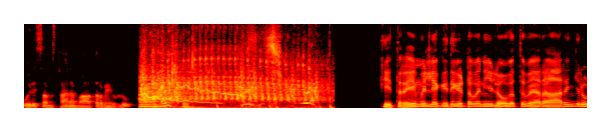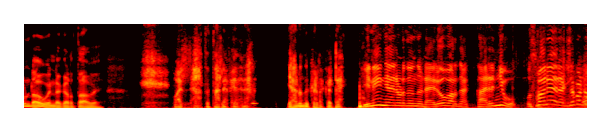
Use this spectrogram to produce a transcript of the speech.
ഒരു സംസ്ഥാനം മാത്രമേ ഉള്ളൂ. ഇത്രയും വലിയ ഗതികെട്ടവൻ ഈ ലോകത്ത് വേറെ ആരെങ്കിലും ഉണ്ടാവും എന്റെ കർത്താവേ. വല്ലാത്ത തലവേദന. ഞാനൊന്ന് കിടക്കട്ടെ. ഇനിയും ഞാനിവിടെ നിന്ന് ഡയലോഗ് പറഞ്ഞ കരഞ്ഞു പോകും. ഉസ്മാനെ രക്ഷപ്പെട്ടു.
